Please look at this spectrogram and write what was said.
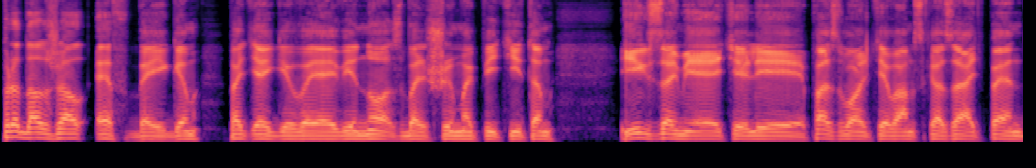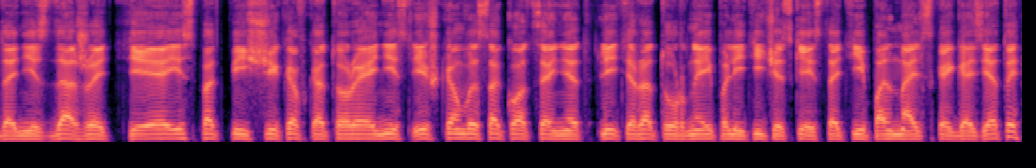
продолжал Ф. Бейгем, потягивая вино с большим аппетитом. Их заметили, позвольте вам сказать, Пенденис, даже те из подписчиков, которые не слишком высоко ценят литературные и политические статьи Пальмельской газеты,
